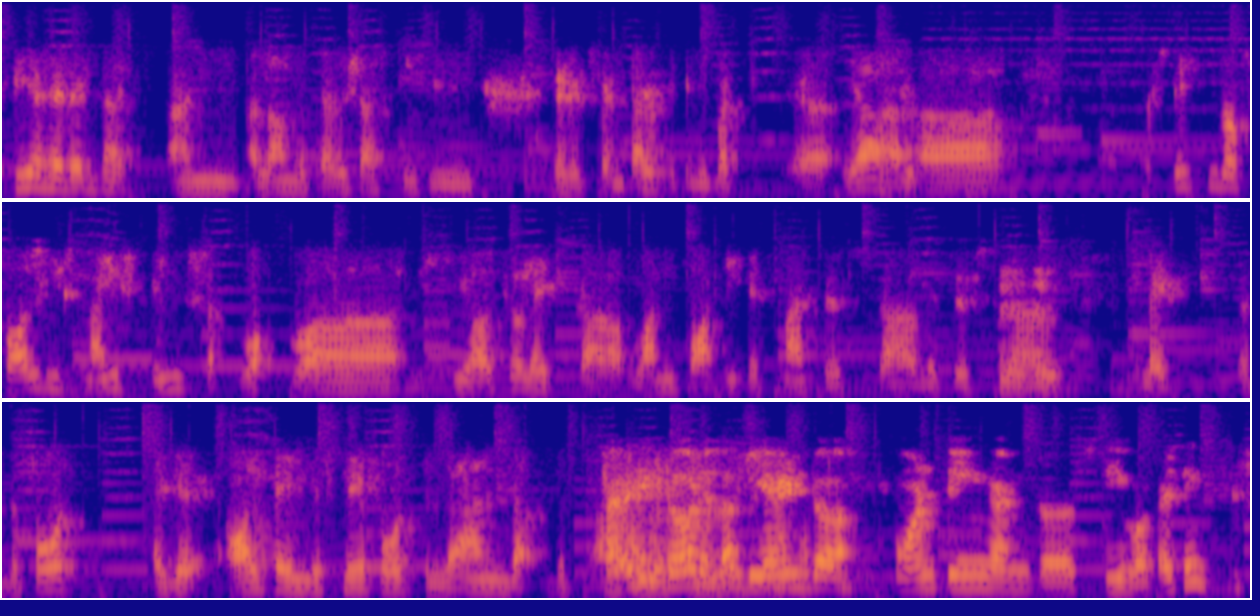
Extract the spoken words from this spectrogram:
spearheaded that and along with Ravi Shastri he did it fantastically. But uh, yeah uh, speaking of all these nice things uh, he also like uh, won 40 test matches uh, with this uh, mm-hmm. like the fourth I guess all time display fourth and the, the I think third illa behind uh, Ponting and uh, Steve I think it's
